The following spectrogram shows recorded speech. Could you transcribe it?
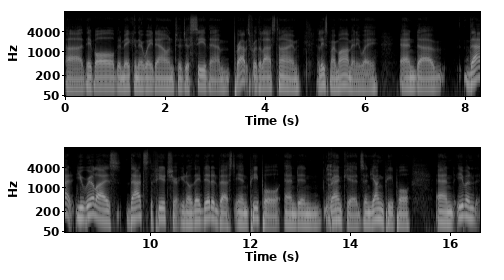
uh, they've all been making their way down to just see them, perhaps for the last time, at least my mom anyway, and. Uh, that you realize that's the future. You know, they did invest in people and in Yeah. grandkids and young people, and even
